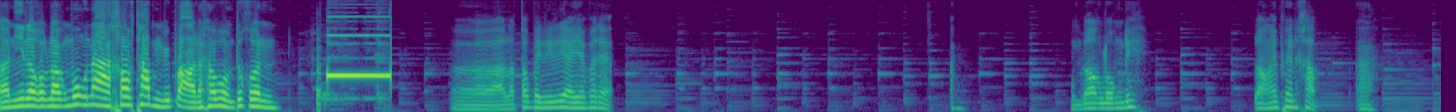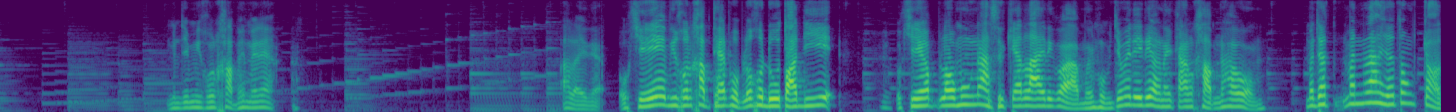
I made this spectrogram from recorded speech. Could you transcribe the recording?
ตอนนี้เรากำลังมุ่งหน้าเข้าถ้ำหรือเปล่านะครับผมทุกคน เออเราต้องไปเรื่อยๆใช่ปะเนี่ย ผมลองลงดิ ลองให้เพื่อนขับ อะ มันจะมีคนขับให้ไหมเนี่ย อะไรเนี่ย โอเค มีคนขับแทนผมแล้วคนดูตอนนี้ โอเคครับ เรามุ่งหน้าสู่แกนไลน์ดีกว่า เหมือนผมจะไม่ได้เรื่องในการขับนะครับผม มันจะ มันน่าจะต้องจอด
